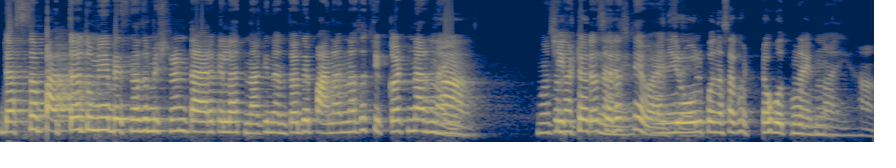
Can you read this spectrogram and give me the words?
जास्त पातळ तुम्ही बेसनाचं मिश्रण तयार केलात ना की नंतर ते पानांना असं चिकटणार नाही. चिकटत नाही. ठेवायचं. आणि रोल पण असा घट्ट होत. नाही हा.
